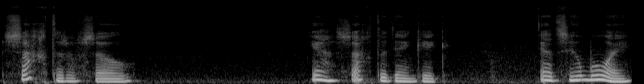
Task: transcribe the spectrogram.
zachter of zo. Ja, zachter denk ik. Ja, het is heel mooi.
